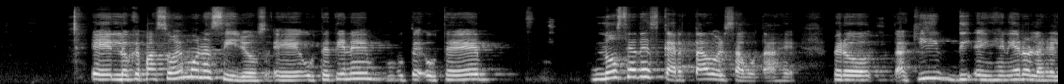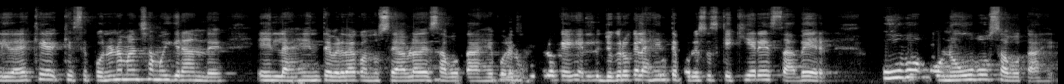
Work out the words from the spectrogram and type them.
Eh, lo que pasó en Monacillos, eh, usted tiene, usted, usted no se ha descartado el sabotaje, pero aquí, ingeniero, la realidad es que, que se pone una mancha muy grande en la gente, ¿verdad? Cuando se habla de sabotaje. Por Bueno. eso yo creo, que, yo creo que la gente por eso es que quiere saber, ¿hubo o no hubo sabotaje?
